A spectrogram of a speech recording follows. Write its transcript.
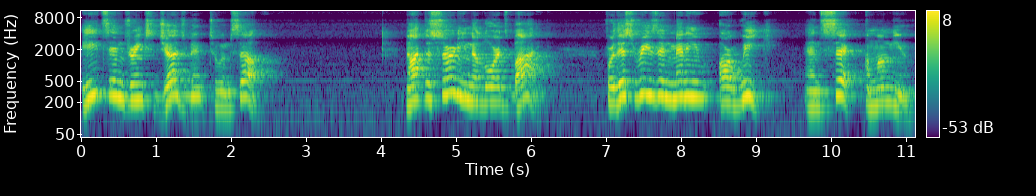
eats and drinks judgment to himself, not discerning the Lord's body. For this reason, many are weak and sick among you,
